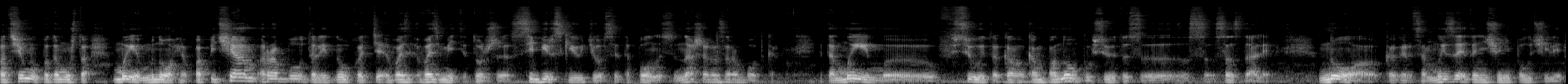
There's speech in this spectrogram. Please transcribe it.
Почему? Потому что мы много по печам работали, ну, хоть возьмите тот же сибирский утес, это полностью наша разработка. Это мы э, всю эту компоновку, всю это создали. Но, как говорится, мы за это ничего не получили.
